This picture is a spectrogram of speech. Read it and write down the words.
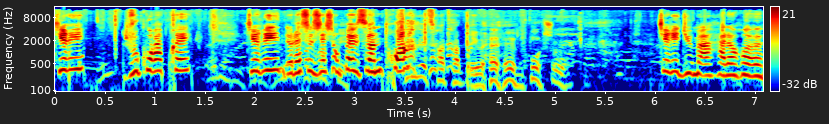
Thierry, je vous cours après. Thierry de l'association PEPS 23. Je me laisse rattraper. Bonjour. Thierry Dumas. Alors, euh,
